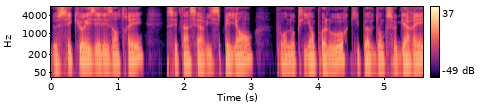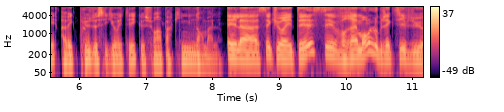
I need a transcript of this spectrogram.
de sécuriser les entrées. C'est un service payant pour nos clients poids lourds qui peuvent donc se garer avec plus de sécurité que sur un parking normal. Et la sécurité, c'est vraiment l'objectif du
